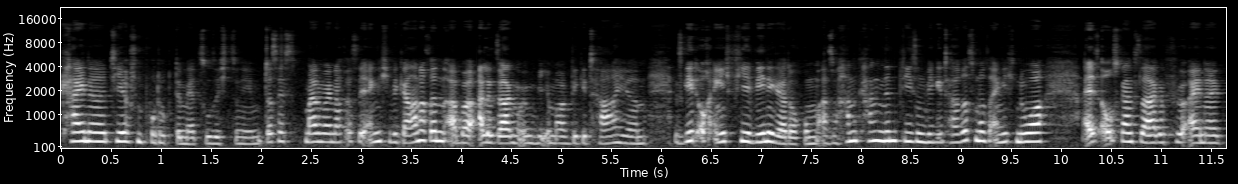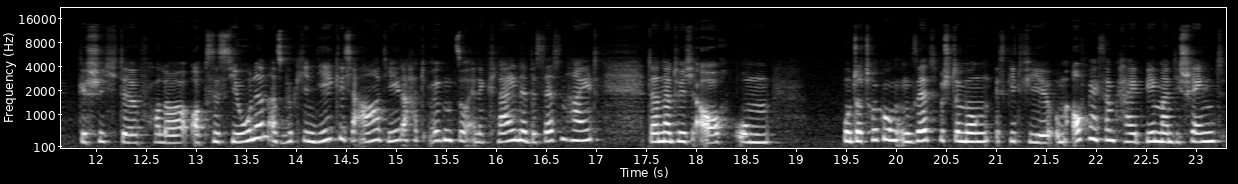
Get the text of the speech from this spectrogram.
keine tierischen Produkte mehr zu sich zu nehmen. Das heißt, meiner Meinung nach ist sie eigentlich Veganerin, aber alle sagen irgendwie immer Vegetarierin. Es geht auch eigentlich viel weniger darum. Also Han Kang nimmt diesen Vegetarismus eigentlich nur als Ausgangslage für eine Geschichte voller Obsessionen, also wirklich in jeglicher Art. Jeder hat irgend so eine kleine Besessenheit. Dann natürlich auch um Unterdrückung und Selbstbestimmung. Es geht viel um Aufmerksamkeit, wem man die schenkt,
